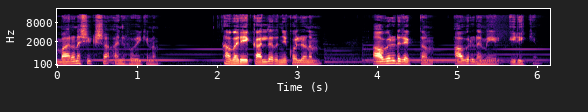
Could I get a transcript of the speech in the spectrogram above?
മരണശിക്ഷ അനുഭവിക്കണം. അവരെ കല്ലെറിഞ്ഞ് കൊല്ലണം. അവരുടെ രക്തം അവരുടെ മേൽ ഇരിക്കും.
